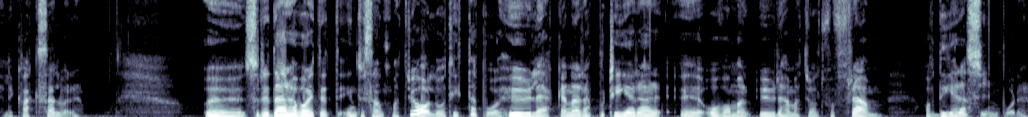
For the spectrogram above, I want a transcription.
eller kvacksalvare. Eh, så det där har varit ett intressant material att titta på. Hur läkarna rapporterar eh, och vad man ur det här materialet får fram av deras syn på det.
